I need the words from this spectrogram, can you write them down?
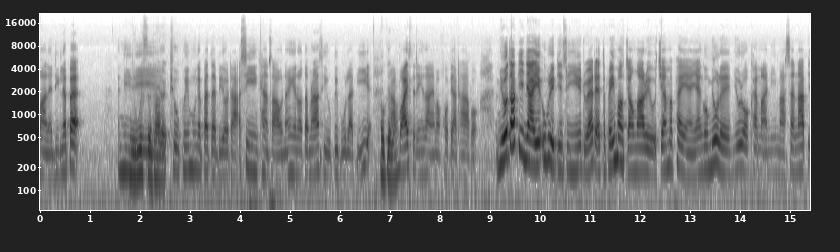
မှာလည်းဒီလက်ပတ် အနီဒီဝတ်ဆင်ထားတဲ့ဖြိုခွင်းမှုနဲ့ပတ်သက်ပြီးတော့ဒါအစီရင်ခံစာကိုနိုင်ငံတော်သမ္မတစီကိုပေးပို့လိုက်ပြီတဲ့ဟုတ်ကဲ့ပါဒါ voice သတင်းစာထဲမှာဖော်ပြထားတာပေါ့အမျိုးသားပညာရေးဥပဒေပြင်ဆင်ရေးအတွက်တဲ့တပိတ်မောက်ကျောင်းသားတွေကိုအကြမ်းမဖက်ရန်ရန်ကုန်မြို့လေမြို့တော်ခမ်းမအနီးမှာဆန္ဒပြ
